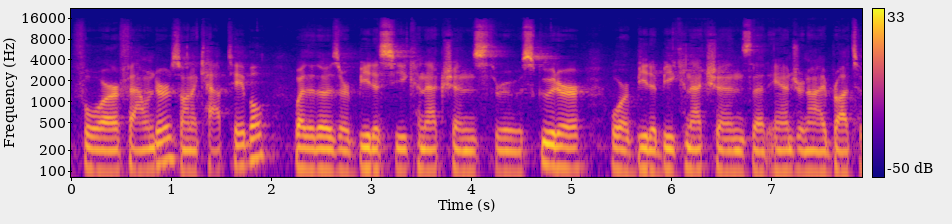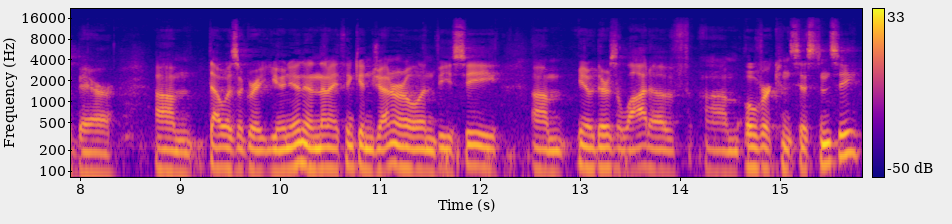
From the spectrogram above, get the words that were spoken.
for founders on a cap table, whether those are B2C connections through Scooter or B2B connections that Andrew and I brought to bear. Um, that was a great union. And then I think in general in VC, um, you know, there's a lot of um, over consistency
